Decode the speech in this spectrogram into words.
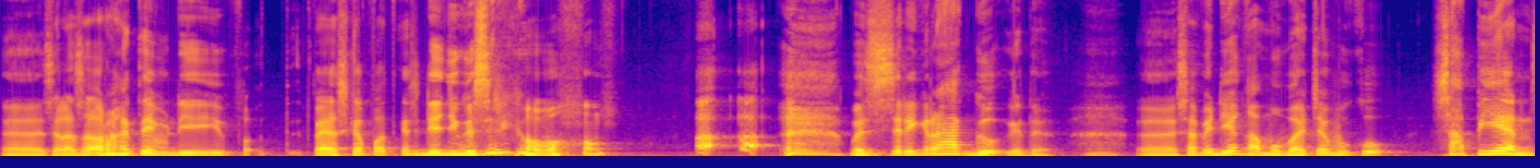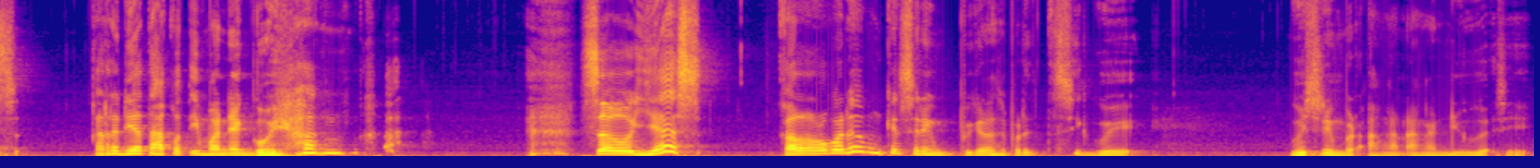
Uh, salah seorang tim di PSK podcast dia juga sering ngomong. Masih sering ragu gitu. Uh, sampai dia nggak mau baca buku sapiens karena dia takut imannya goyang. So yes. Kalau lo pada mungkin sering pikiran seperti itu sih gue gue sering berangan-angan juga sih.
